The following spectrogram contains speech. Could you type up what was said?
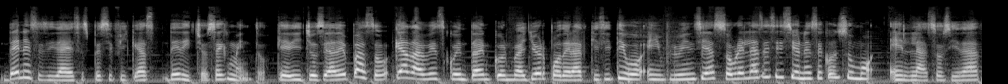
de necesidades específicas de dicho segmento, que dicho sea de paso, cada vez cuentan con mayor poder adquisitivo e influencia sobre las decisiones de consumo en la sociedad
